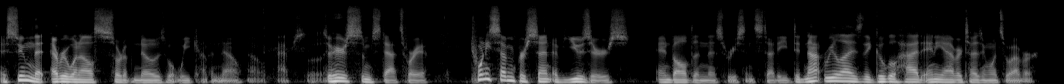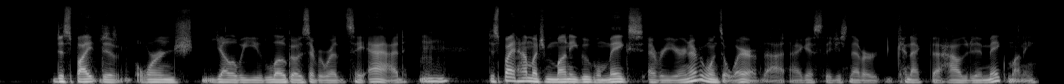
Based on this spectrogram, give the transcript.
assume that everyone else sort of knows what we kind of know. Oh, absolutely. So here's some stats for you 27% of users involved in this recent study did not realize that Google had any advertising whatsoever, despite the orange, yellowy logos everywhere that say ad. hmm Despite how much money Google makes every year, and everyone's aware of that. I guess they just never connect the how do they make money.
